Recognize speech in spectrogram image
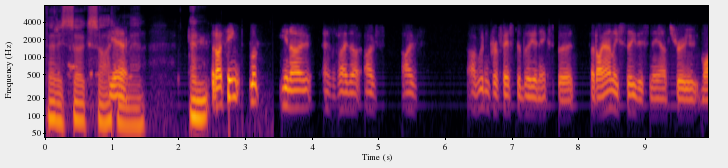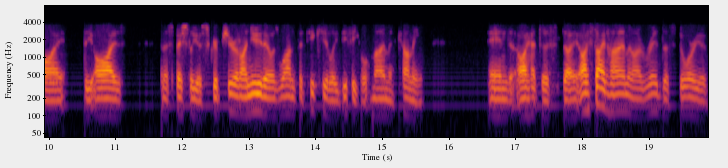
That is so exciting, yeah. man. And but I think, look, you know, as I say, I've, I've, I wouldn't profess to be an expert, but I only see this now through my the eyes, and especially of Scripture. And I knew there was one particularly difficult moment coming, and I had to stay. I stayed home and I read the story of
